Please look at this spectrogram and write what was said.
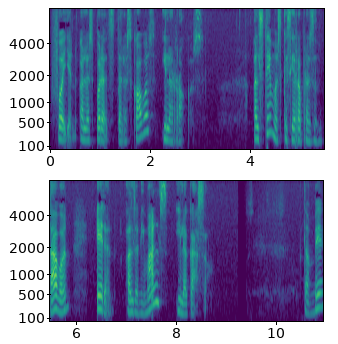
feien a les parets de les coves i les roques. Els temes que s'hi representaven eren els animals i la caça. També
